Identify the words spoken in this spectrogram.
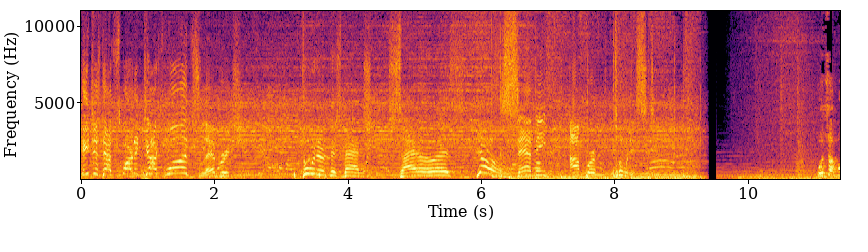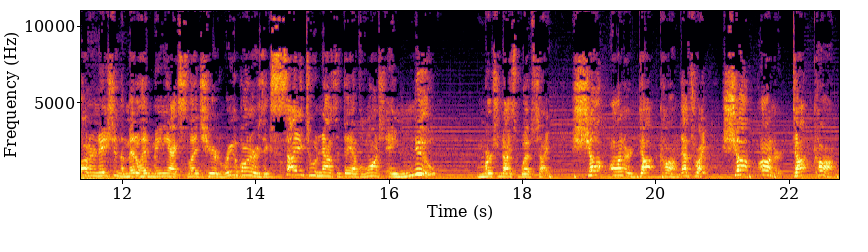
He just outsmarted Josh Woods. Leverage. The winner of this match, Silas Young. Savvy opportunist. What's up, Honor Nation? The Metalhead Maniac Sledge here, and Ring of Honor is excited to announce that they have launched a new merchandise website, shophonor.com. That's right, shophonor.com.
